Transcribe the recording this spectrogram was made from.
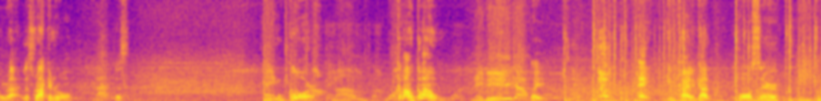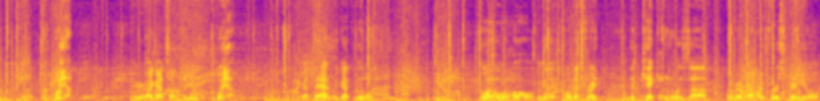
All right. Let's rock and roll. Let's. Ooh, gore. Come on, come on. Lady, go! Hey. No! Hey! You kind of got close there. Hoo-yah! Here, I got something for you. Hoo-yah! We got that. We got the little... Oh, oh, oh. Look at that. Oh, that's right. The kicking was, uh... I remember on my first video...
